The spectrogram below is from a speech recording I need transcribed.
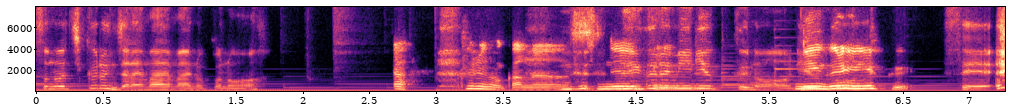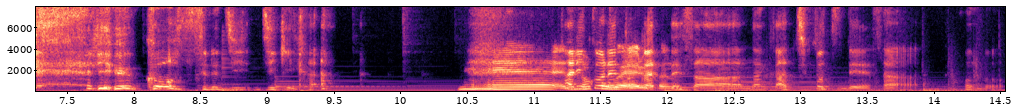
そのうち来るんじゃない？前々のこの来るのかな？ぬいぐるみリュックのぬいぐるみリ流ュック。行性 流行する時時期が。ねえ。パリコレとかってさな？んかあちこちでさ今度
